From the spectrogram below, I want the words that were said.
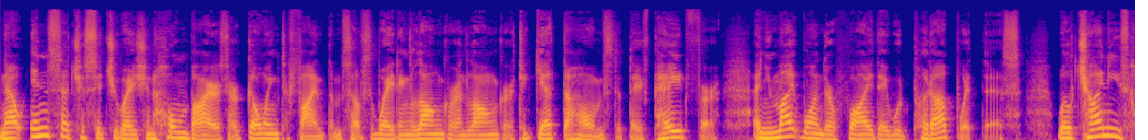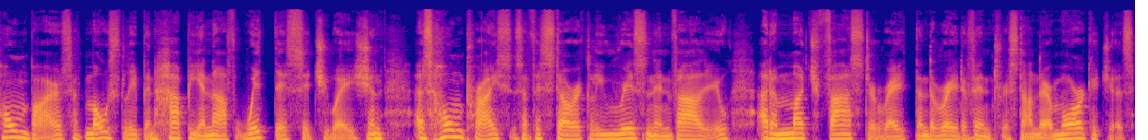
Now, in such a situation, home buyers are going to find themselves waiting longer and longer to get the homes that they've paid for. And you might wonder why they would put up with this. Well, Chinese home buyers have mostly been happy enough with this situation as home prices have historically risen in value at a much faster rate than the rate of interest on their mortgages.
